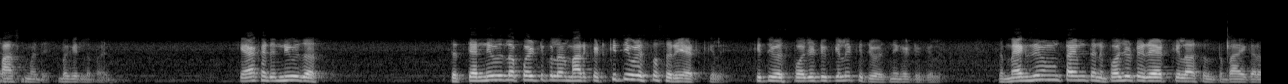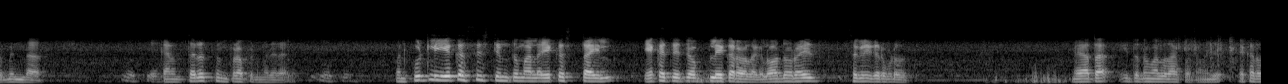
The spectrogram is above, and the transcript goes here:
पास्टमध्ये बघितलं पाहिजे. की एखादी न्यूज असते. तर त्या न्यूजला पर्टिक्युलर मार्केट किती वेळेस तसं रिॲक्ट केलं किती वेळेस पॉझिटिव्ह केलं किती वेळेस निगेटिव्ह केलं तर मॅक्झिमम टाईम त्याने पॉझिटिव्ह रिॲक्ट केला असेल तर बाय करा बिंदास. कारण तरच तुम्ही प्रॉफिटमध्ये राहिले. पण कुठली एकच सिस्टीम तुम्हाला एकच स्टाईल एकाच याच्यावर प्ले करावं लागेल. अदरवाईज सगळी गडबड होते. मी आता इथं तुम्हाला दाखवतो. म्हणजे एखादा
